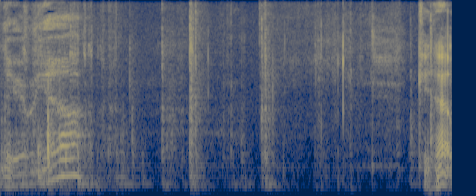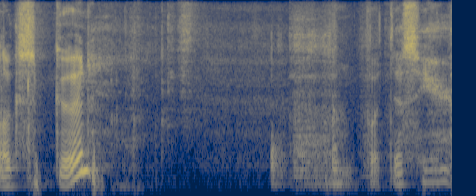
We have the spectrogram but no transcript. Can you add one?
there we go. Okay, that looks good Put this here.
